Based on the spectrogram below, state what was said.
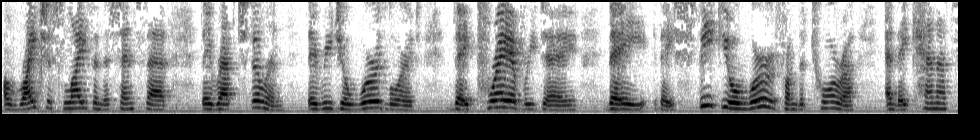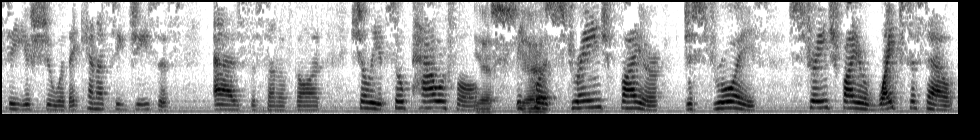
a righteous life in the sense that they wrap tefillin, they read your word, Lord, they pray every day, they they speak your word from the Torah, and they cannot see Yeshua, they cannot see Jesus as the Son of God. Shelley, it's so powerful Yes, because yes. strange fire destroys, strange fire wipes us out,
